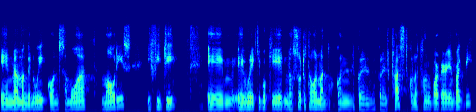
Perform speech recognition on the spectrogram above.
en Manganui con Samoa, Maurice y Fiji, eh, es un equipo que nosotros estamos armando con, con, el, con el Trust, con los Tongue Barbarian Rugby.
